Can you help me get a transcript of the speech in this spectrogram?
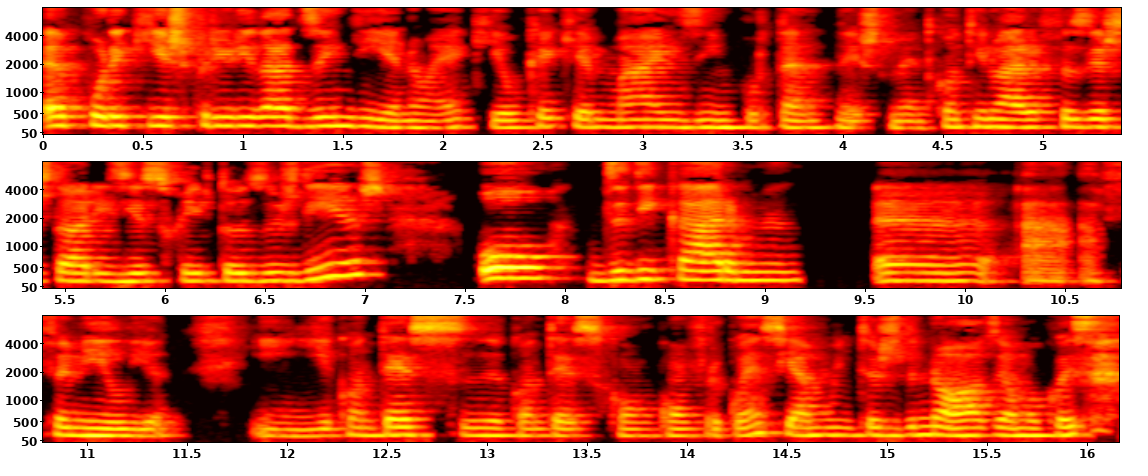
a pôr aqui as prioridades em dia, não é? Que é o que é que é mais importante neste momento? Continuar a fazer stories e a sorrir todos os dias ou dedicar-me uh, à, à, família. E acontece, acontece com, com frequência, há muitas de nós, é uma coisa,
